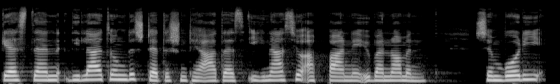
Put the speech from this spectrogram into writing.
gestern die Leitung des städtischen Theaters Ignacio Apane übernommen. Shembori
